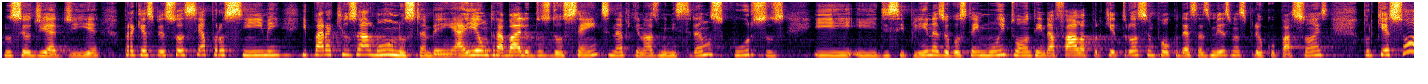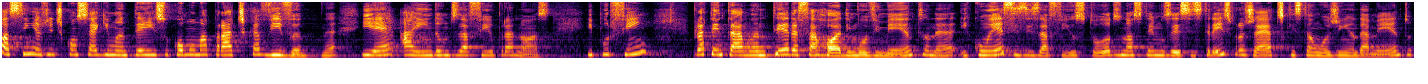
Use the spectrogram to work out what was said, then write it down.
no seu dia a dia, para que as pessoas se aproximem e para que os alunos também. Aí é um trabalho dos docentes, né, porque nós ministramos cursos e, e disciplinas. Eu gostei muito ontem da fala, porque trouxe um pouco dessas mesmas preocupações, porque só assim a gente consegue manter isso como uma prática viva, né, e é ainda um desafio para nós. E, por fim, para tentar manter essa roda em movimento, né? e com esses desafios todos, nós temos esses três projetos que estão hoje em andamento.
